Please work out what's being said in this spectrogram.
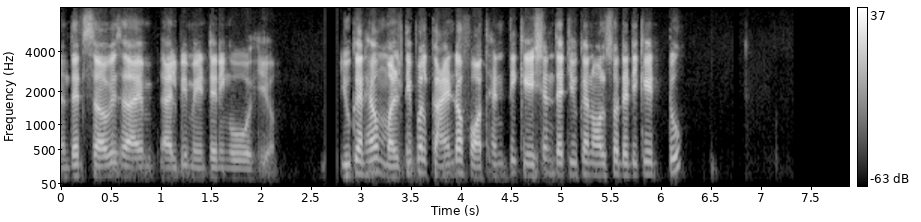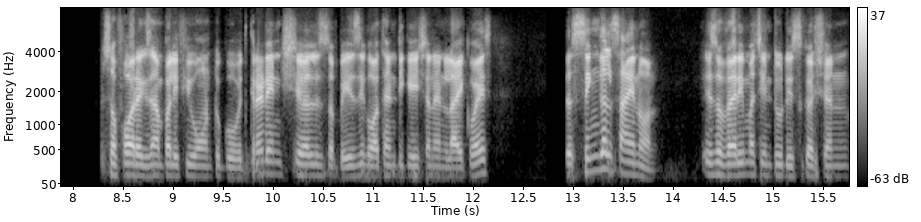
And that service I'm, I'll be maintaining over here. You can have multiple kind of authentication that you can also dedicate to. So for example, if you want to go with credentials, the basic authentication and likewise, the single sign-on is a very much into discussion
